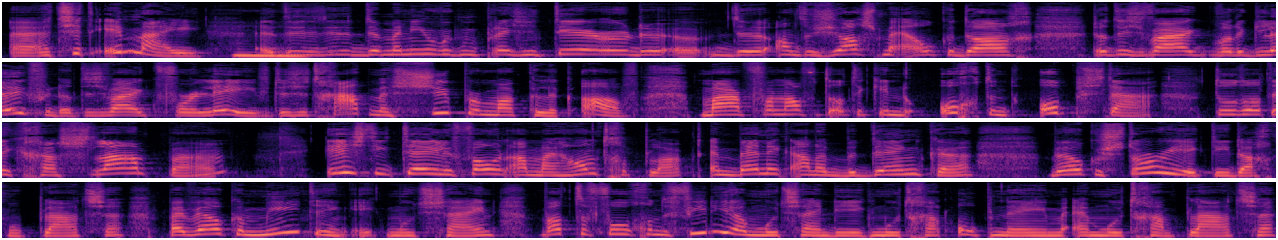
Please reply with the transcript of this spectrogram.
uh, het zit in mij. Mm. De, de, de, manier waarop ik me presenteer, de, de enthousiasme elke dag. Dat is waar ik, wat ik leuk vind, dat is waar ik voor leef. Dus het gaat me super makkelijk af. Maar vanaf dat ik in de ochtend opsta, totdat ik ga slapen is die telefoon aan mijn hand geplakt en ben ik aan het bedenken welke story ik die dag moet plaatsen, bij welke meeting ik moet zijn, wat de volgende video moet zijn die ik moet gaan opnemen en moet gaan plaatsen.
